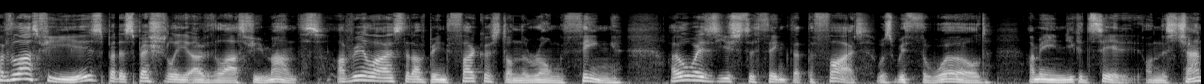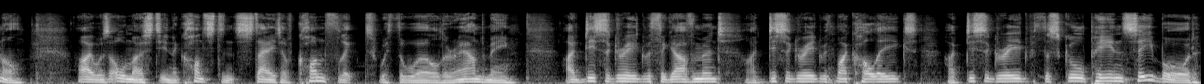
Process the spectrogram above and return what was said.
Over the last few years, but especially over the last few months, I've realised that I've been focused on the wrong thing. I always used to think that the fight was with the world. I mean, you could see it on this channel. I was almost in a constant state of conflict with the world around me. I disagreed with the government, I disagreed with my colleagues, I disagreed with the school P&C board,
